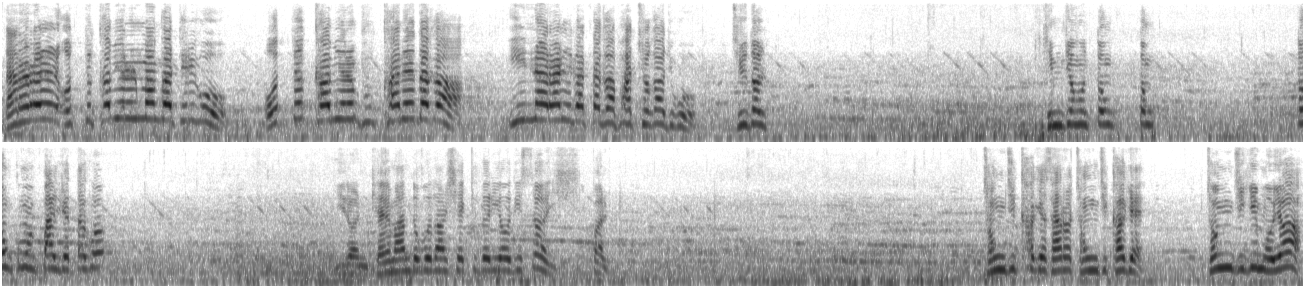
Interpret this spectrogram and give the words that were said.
나라를 어떻게 하면 망가뜨리고 어떻게 하면 북한에다가 이 나라를 갖다가 바쳐가지고 지들 김정은 똥 똥 똥구멍 빨겠다고? 이런 개만두보다 새끼들이 어딨어 이 씨발. 정직하게 살아 정직하게. 정직이 뭐야?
